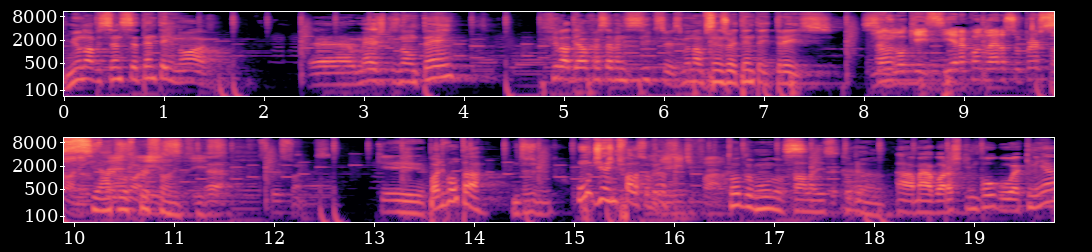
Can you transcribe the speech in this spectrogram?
1979. É, o Magic não tem. Philadelphia 76ers, 1983. Mas Sun- o OKC era quando era o Supersonics. Seattle né? Supersonics. Isso, isso. É, Supersonics. Que pode voltar. Um dia a gente fala sobre a isso. gente fala. Todo mundo fala isso todo ano. Ah, mas agora acho que empolgou. É que nem a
